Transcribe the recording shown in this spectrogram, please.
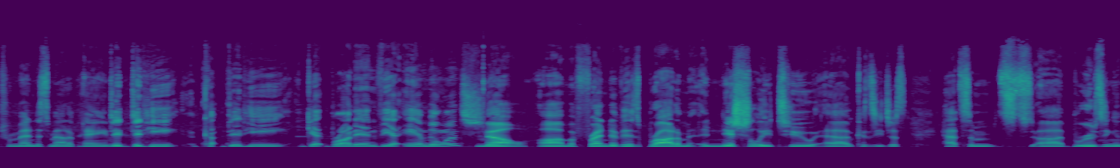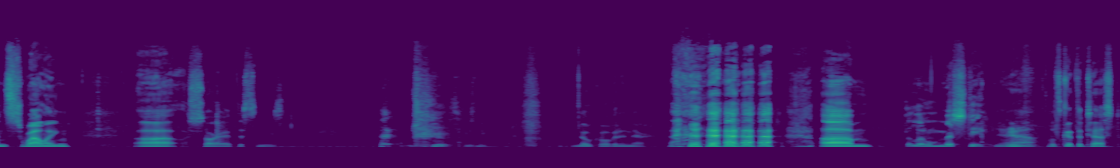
tremendous amount of pain. Did did he did he get brought in via ambulance? No, um, a friend of his brought him initially to because he just had some uh, bruising and swelling. Uh, sorry, I have to sneeze. Excuse me. No COVID in there. um, A little misty. yeah. Let's get the test.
